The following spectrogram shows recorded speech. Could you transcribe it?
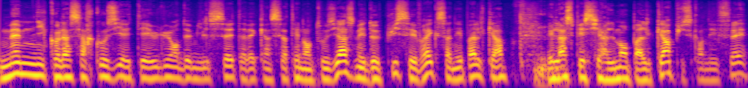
Même Nicolas Sarkozy a été élu en 2007 avec un certain enthousiasme. Et depuis, c'est vrai que ça n'est pas le cas. Mmh. Et là, spécialement pas le cas, puisqu'en en effet,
